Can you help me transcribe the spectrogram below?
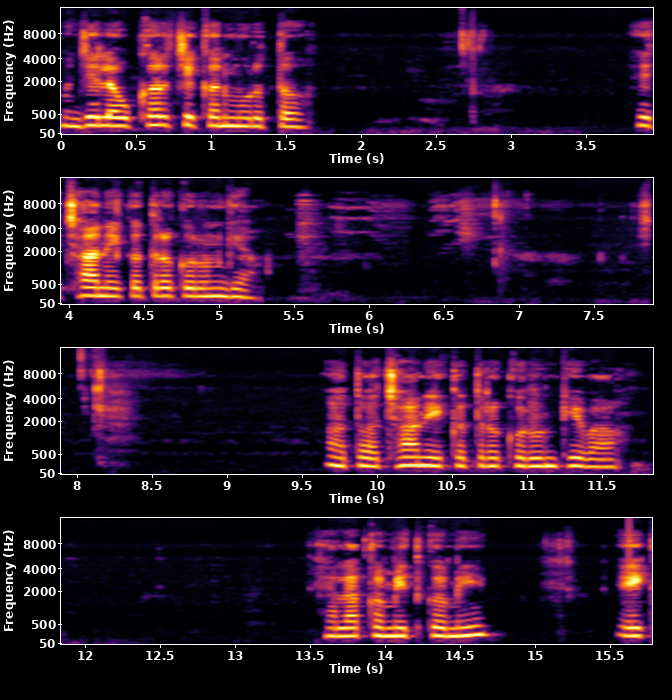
म्हणजे लवकर चिकन मुरतं. हे छान एकत्र करून घ्या. आता छान एकत्र करून ठेवा. ह्याला कमीत कमी एक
